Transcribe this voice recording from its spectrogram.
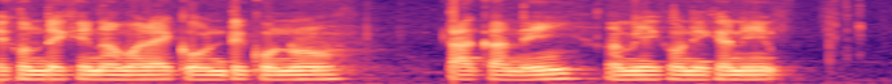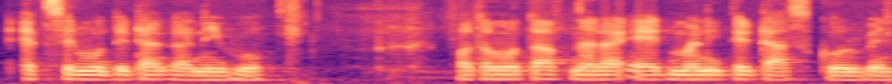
এখন দেখেন আমার অ্যাকাউন্টে কোনো টাকা নেই। আমি এখন এখানে অ্যাপসের মধ্যে টাকা নিব। প্রথমত আপনারা অ্যাড মানিতে টাচ করবেন।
